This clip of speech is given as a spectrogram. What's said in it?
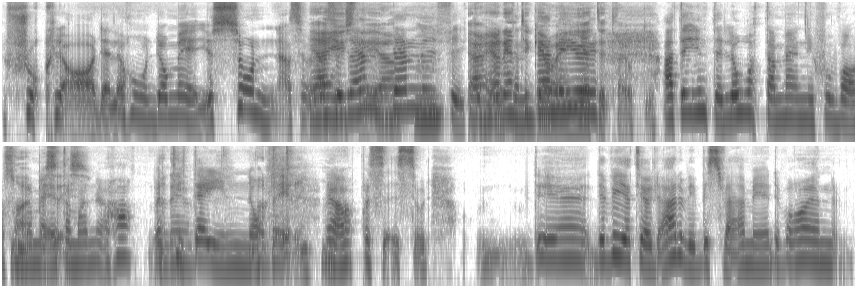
choklad eller hon, de är ju sådana. Så, ja, alltså den, det, ja. den mm. nyfikenheten, ja, den tycker den jag är, är jättetråkig. Att inte låta människor vara som Nej, de är utan man, jaha, ja, titta in och... Värdering. Mm. Ja, precis. Och det, det vet jag, det hade vi besvär med. Det var en,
